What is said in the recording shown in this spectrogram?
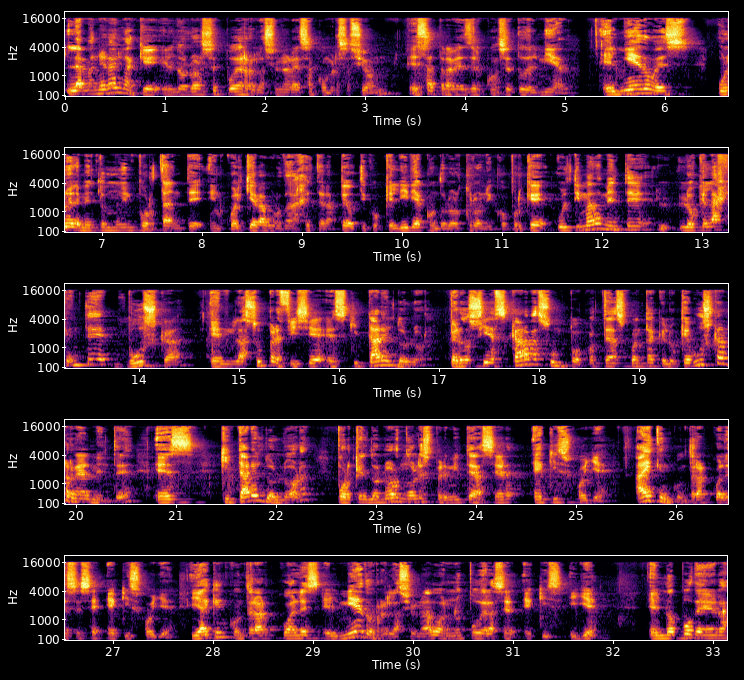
La manera en la que el dolor se puede relacionar a esa conversación es a través del concepto del miedo. El miedo es un elemento muy importante en cualquier abordaje terapéutico que lidia con dolor crónico, porque últimamente lo que la gente busca en la superficie es quitar el dolor, pero si escarbas un poco te das cuenta que lo que buscan realmente es quitar el dolor porque el dolor no les permite hacer X o Y. Hay que encontrar cuál es ese X o Y y hay que encontrar cuál es el miedo relacionado a no poder hacer X y Y. El no poder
